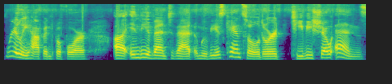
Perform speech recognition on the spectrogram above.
really happened before. Uh, in the event that a movie is canceled or a tv show ends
